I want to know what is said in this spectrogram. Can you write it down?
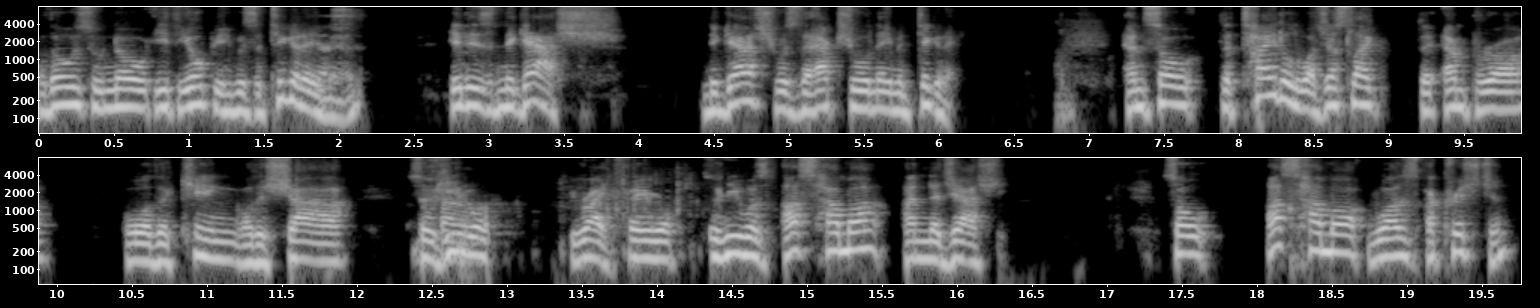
for those who know Ethiopia, he was a Tigray Yes. man, it is Negash. Negash was the actual name in Tigray. And so the title was just like the emperor or the king or the shah. So The he was right, Pharaoh. So he was Ashama and Najashi. So Ashama was a Christian,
